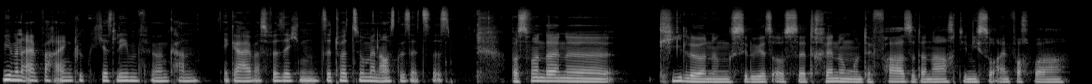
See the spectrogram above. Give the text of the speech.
wie man einfach ein glückliches Leben führen kann, egal was für sich in Situationen man ausgesetzt ist. Was waren deine Key Learnings, die du jetzt aus der Trennung und der Phase danach, die nicht so einfach war,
